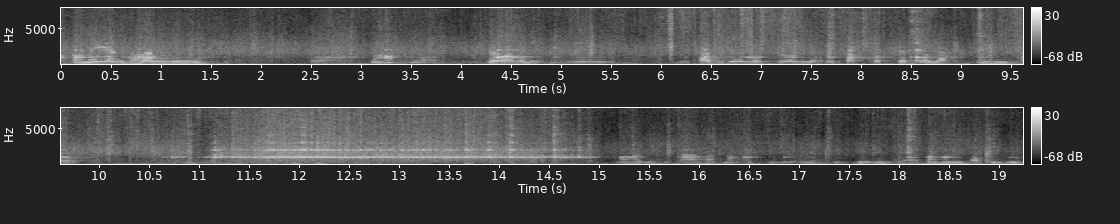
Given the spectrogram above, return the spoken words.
a to nie jest dla mnie różne, zdrowe, dziwne, každému člověku tak potřeba, jak stejný chleb. Mohl bych ukázat na potřebu elektrické a komunikativní.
